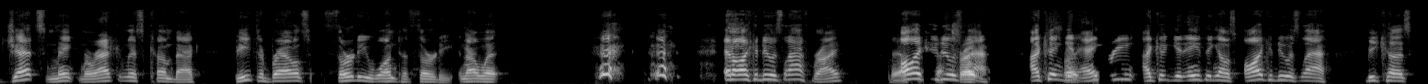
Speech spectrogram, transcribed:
Jets make miraculous comeback, beat the Browns 31 to 30. And I went, and all I could do was laugh, Bry. Yeah, all I could do was right. laugh. I couldn't That's get angry. I couldn't get anything else. All I could do was laugh because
